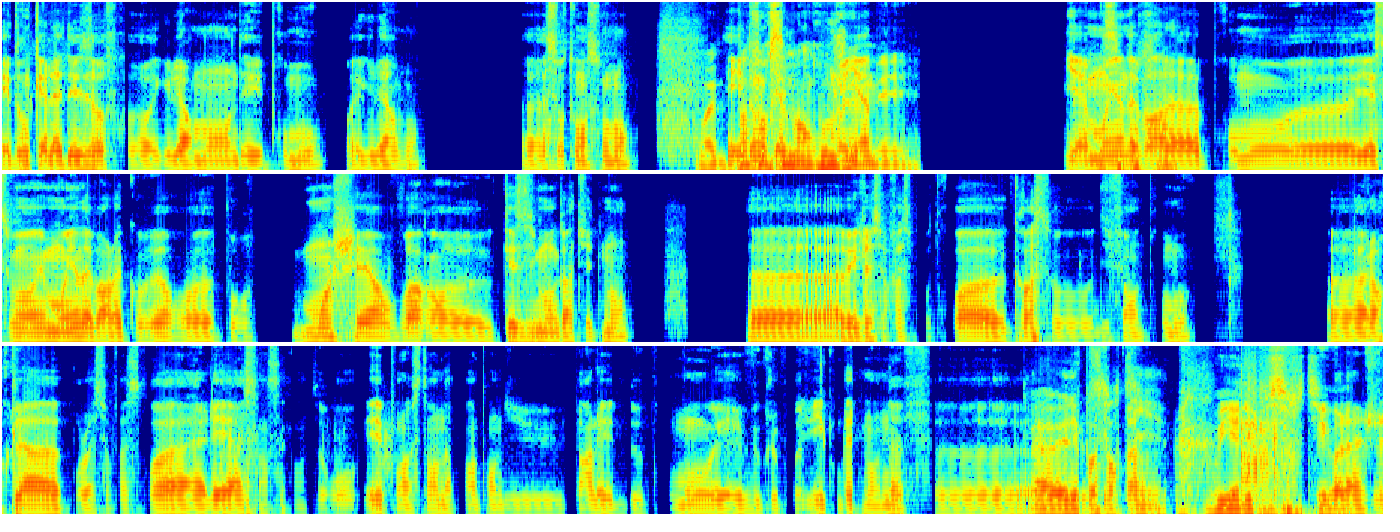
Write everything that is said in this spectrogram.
et donc elle a des offres régulièrement, des promos régulièrement, euh, surtout en ce moment. Ouais, pas forcément rouge, hein, mais il y a moyen d'avoir la promo, euh, il y a souvent moyen d'avoir la cover pour moins cher, voire quasiment gratuitement, avec la Surface Pro 3 grâce aux différentes promos. Euh, alors que là, pour la Surface 3, elle est à 150 euros. Et pour l'instant, on n'a pas entendu parler de promo. Et vu que le produit est complètement neuf, euh, ah elle est pas sortie. Oui, elle est pas sortie. voilà, je,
